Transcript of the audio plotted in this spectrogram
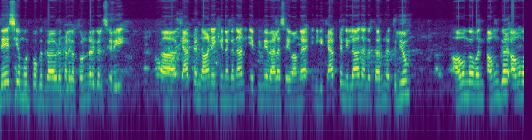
தேசிய முற்போக்கு திராவிட கழக தொண்டர்கள் சரி ஆஹ், கேப்டன் ஆணைக்கு இணங்க தான் எப்பயுமே வேலை செய்வாங்க. இன்னைக்கு கேப்டன் இல்லாத அந்த தருணத்திலையும் அவங்க வந்து அவங்க அவங்க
